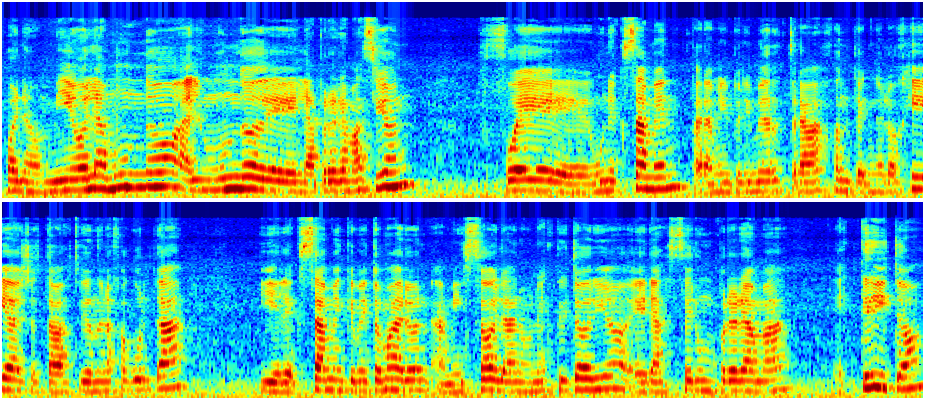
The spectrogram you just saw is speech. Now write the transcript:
Bueno, mi hola mundo al mundo de la programación fue un examen para mi primer trabajo en tecnología. Yo estaba estudiando en la facultad y el examen que me tomaron a mí sola en un escritorio era hacer un programa escrito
